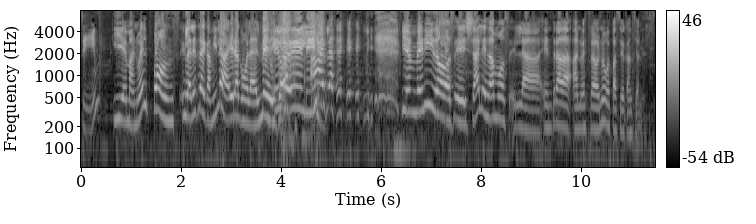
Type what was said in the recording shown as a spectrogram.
Sí. Y Emanuel Pons. La letra de Camila era como la del médico. De Eli. Ah, la de Eli. Bienvenidos. Eh, ya les damos la entrada a nuestro nuevo espacio de canciones.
